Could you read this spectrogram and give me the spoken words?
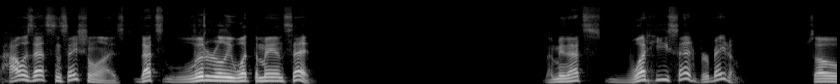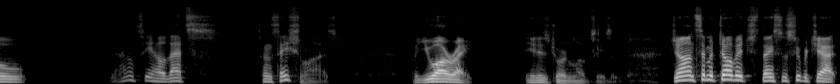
how is that sensationalized? That's literally what the man said. I mean, that's what he said verbatim. So I don't see how that's sensationalized. But you are right. It is Jordan Love season. John Simitovich, thanks for the super chat.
